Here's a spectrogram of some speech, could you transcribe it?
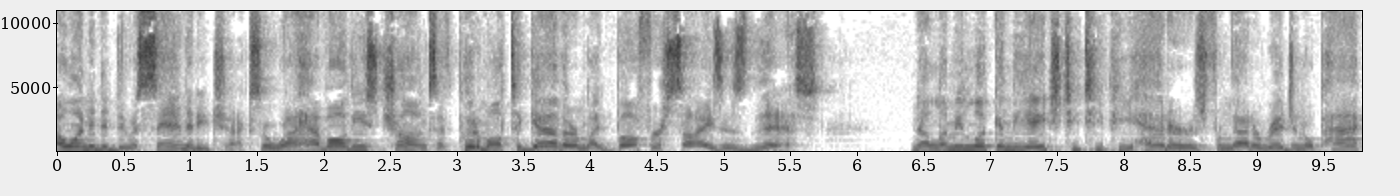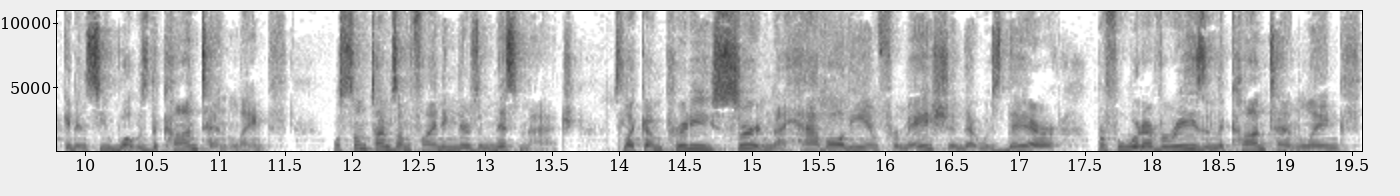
I wanted to do a sanity check. So I have all these chunks, I've put them all together, my buffer size is this. Now let me look in the HTTP headers from that original packet and see what was the content length. Well, sometimes I'm finding there's a mismatch. It's like I'm pretty certain I have all the information that was there, but for whatever reason, the content length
